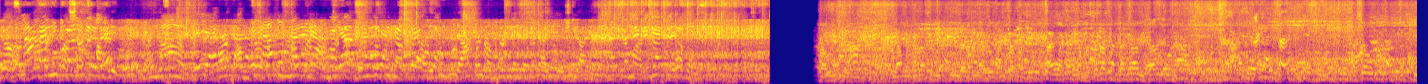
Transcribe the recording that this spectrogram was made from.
त्या काही असं नाही पण आमचं आता पूर्णपणे आमच्या की त्या पण रखडलेल्या काही गोष्टी आहेत त्या मार्गी लावण्यात राहुल शेवाळे या मतदारसंघातील लढाई या दोघांच्या मध्ये काय वाटतं या मतदारसंघाचा विकास कोण कशावरून सांगतात की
